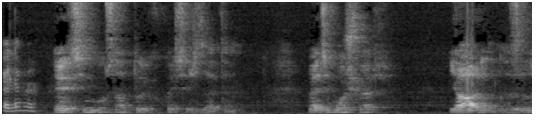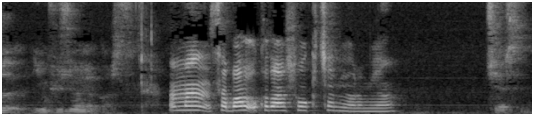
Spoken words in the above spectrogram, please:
Öyle mi? Evet şimdi bu saatte uyku kaçırır zaten. Bence boş ver. Yarın hızlı infüzyon yaparsın. Ama sabah o kadar soğuk içemiyorum ya. İçersin.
